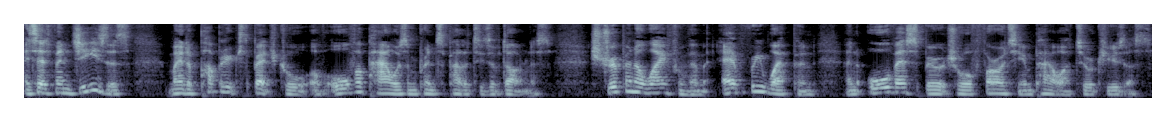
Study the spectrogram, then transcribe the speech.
It says, Then Jesus made a public spectacle of all the powers and principalities of darkness, stripping away from them every weapon and all their spiritual authority and power to accuse us.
